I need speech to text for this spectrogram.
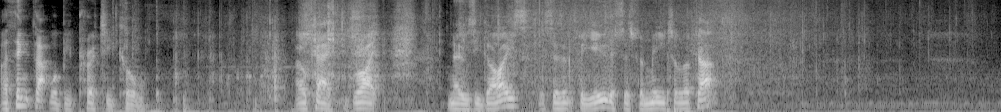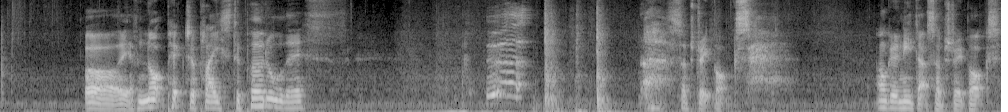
I think that would be pretty cool. Okay, right, nosy guys, this isn't for you, this is for me to look at. Oh, they have not picked a place to put all this. Substrate box. I'm going to need that substrate box.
